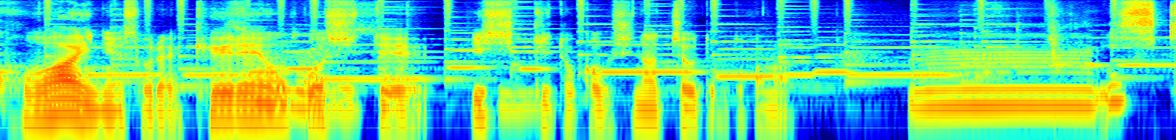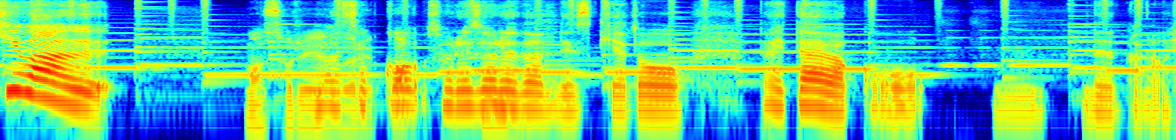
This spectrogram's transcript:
怖いねそれ。痙攣を起こして意識とか失っちゃうってことかな。うーん、意識は、まあそれまあ、ぞれか、そこ、それぞれうんなんですけど、大体はこう、うん、なんかの、引き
